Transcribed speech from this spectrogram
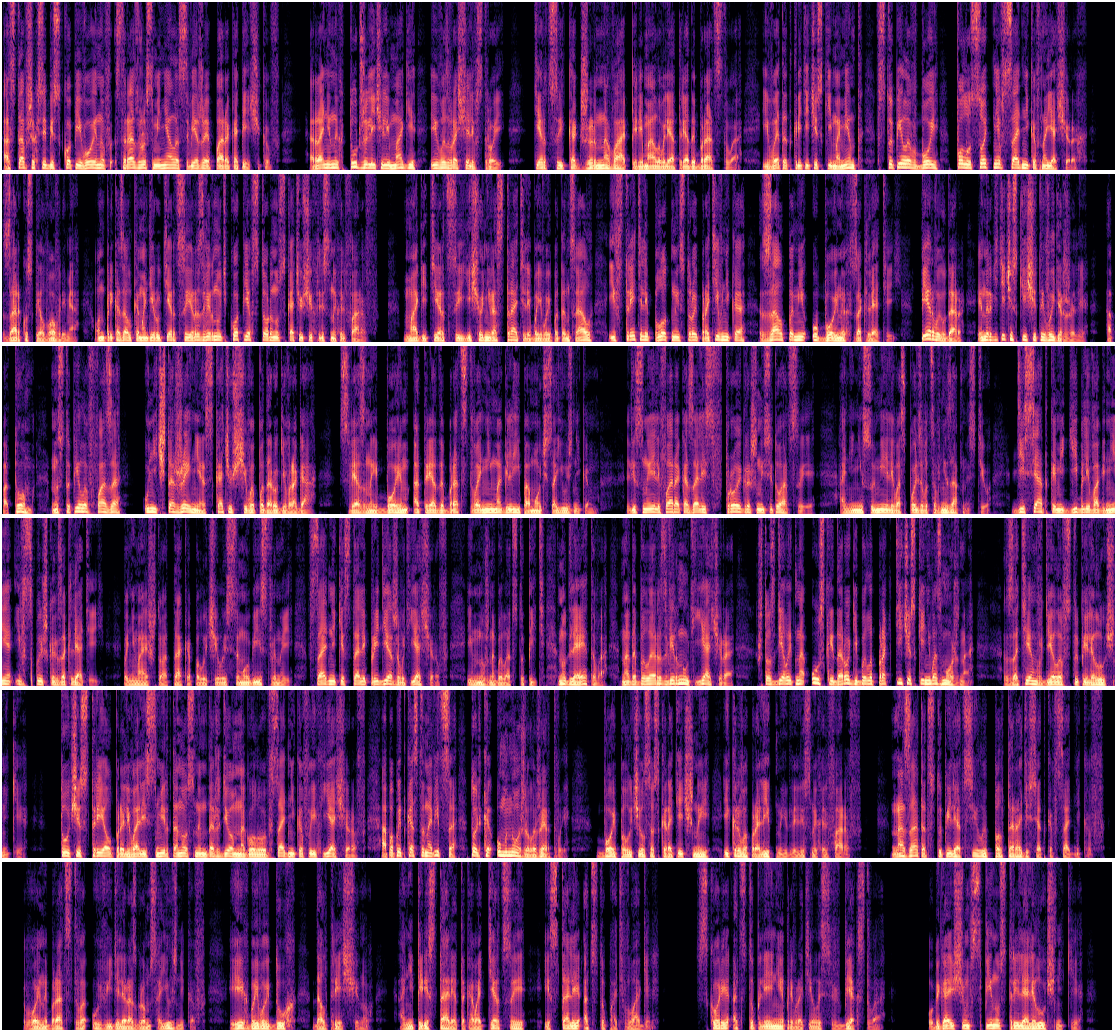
Оставшихся без копий воинов сразу же сменяла свежая пара копейщиков. Раненых тут же лечили маги и возвращали в строй. Терции, как жернова, перемалывали отряды братства, и в этот критический момент вступила в бой полусотня всадников на ящерах. Зарк успел вовремя. Он приказал командиру терции развернуть копья в сторону скачущих лесных эльфаров. Маги Терции еще не растратили боевой потенциал и встретили плотный строй противника залпами убойных заклятий. Первый удар энергетические щиты выдержали, а потом наступила фаза уничтожения скачущего по дороге врага. Связанные боем отряды братства не могли помочь союзникам. Лесные эльфары оказались в проигрышной ситуации. Они не сумели воспользоваться внезапностью. Десятками гибли в огне и вспышках заклятий. Понимая, что атака получилась самоубийственной, всадники стали придерживать ящеров. Им нужно было отступить, но для этого надо было развернуть ящера, что сделать на узкой дороге было практически невозможно. Затем в дело вступили лучники. Тучи стрел проливались смертоносным дождем на головы всадников и их ящеров, а попытка остановиться только умножила жертвы. Бой получился скоротечный и кровопролитный для лесных эльфаров. Назад отступили от силы полтора десятка всадников. Воины братства увидели разгром союзников, и их боевой дух дал трещину. Они перестали атаковать терции и стали отступать в лагерь. Вскоре отступление превратилось в бегство. Убегающим в спину стреляли лучники.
